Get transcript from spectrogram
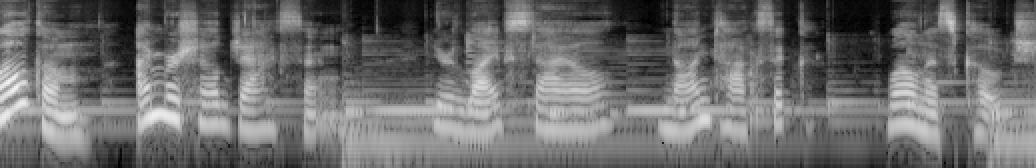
Welcome. I'm Rachelle Jackson, your lifestyle, non toxic wellness coach.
